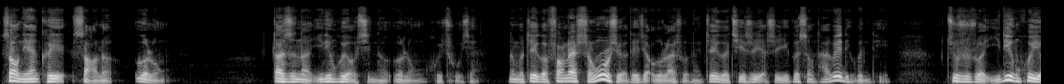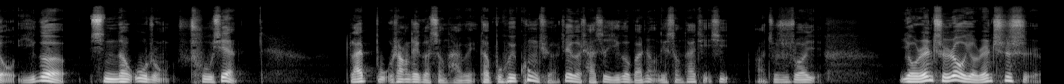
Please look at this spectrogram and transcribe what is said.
少年可以杀了恶龙，但是呢，一定会有新的恶龙会出现。那么这个放在生物学的角度来说呢，这个其实也是一个生态位的问题，就是说一定会有一个新的物种出现。来补上这个生态位，它不会空缺，这个才是一个完整的生态体系啊！就是说，有人吃肉，有人吃屎，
